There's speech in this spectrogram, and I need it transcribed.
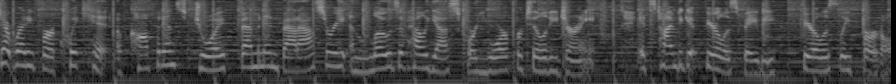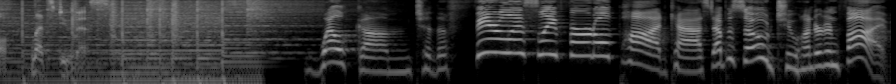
Get ready for a quick hit of confidence, joy, feminine badassery, and loads of hell yes for your fertility journey. It's time to get fearless, baby, fearlessly fertile. Let's do this. Welcome to the Fearlessly Fertile Podcast, episode 205.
